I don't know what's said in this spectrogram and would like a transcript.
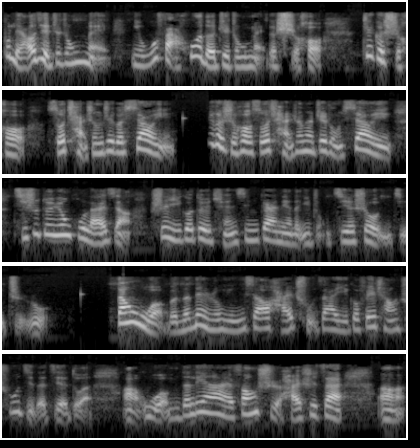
不了解这种美，你无法获得这种美的时候，这个时候所产生这个效应。这时候所产生的这种效应，其实对用户来讲是一个对全新概念的一种接受以及植入。当我们的内容营销还处在一个非常初级的阶段啊，我们的恋爱方式还是在啊，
